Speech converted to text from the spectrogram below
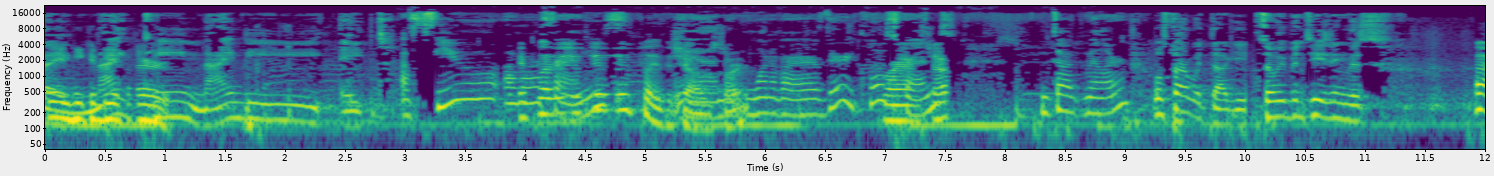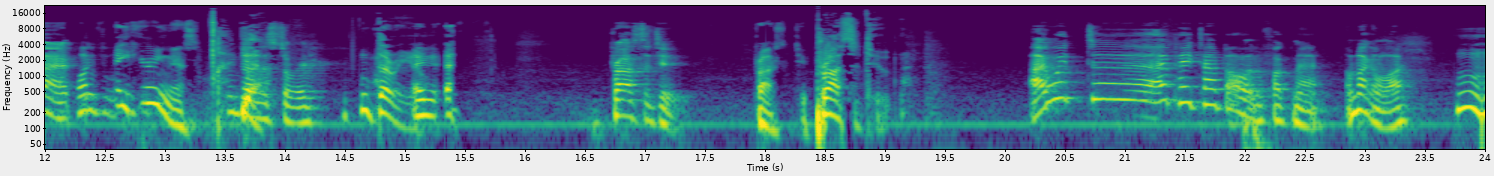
say saying he could be a better. 1998. A few of We our played- friends, we- we played the show, and sorry. one of our very close We're on friends, Doug Miller. We'll start with Dougie. So we've been teasing this. All right, Why am I hearing this? we've done the story. There we go. I- Prostitute. prostitute. Prostitute. I would. Uh, I pay top dollar to fuck Matt. I'm not gonna lie. Hmm.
